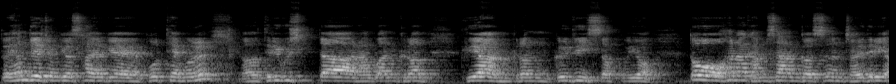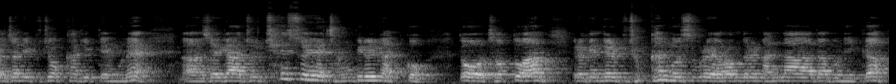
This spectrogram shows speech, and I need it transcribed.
또 현대 종교 사역의 보탬을 어, 드리고 싶다라고 하는 그런 귀한 그런 글도 있었고요. 또 하나 감사한 것은 저희들이 여전히 부족하기 때문에 어, 저희가 아주 최소의 장비를 갖고 또 저 또한 이렇게 늘 부족한 모습으로 여러분들을 만나다 보니까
